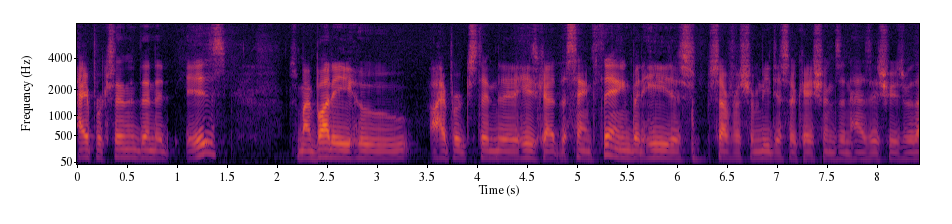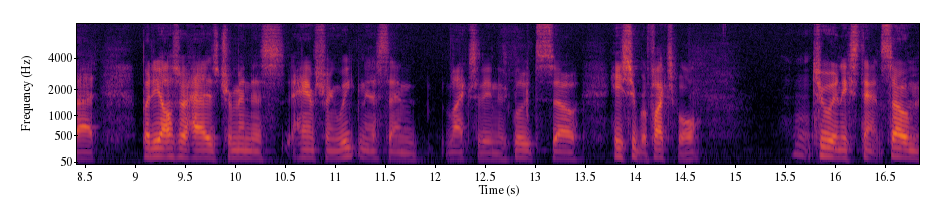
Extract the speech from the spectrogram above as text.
hyperextended than it is. So my buddy who hyperextended, he's got the same thing, but he just suffers from knee dislocations and has issues with that. But he also has tremendous hamstring weakness and laxity in his glutes, so he's super flexible to an extent. So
